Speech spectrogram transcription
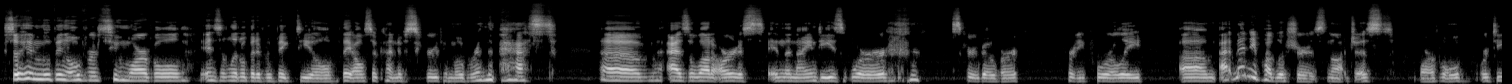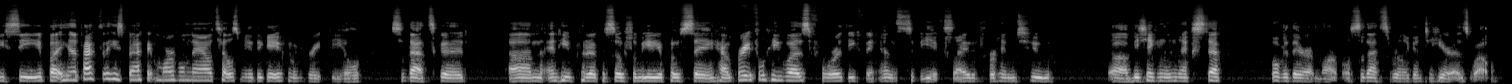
So him moving over to Marvel is a little bit of a big deal. They also kind of screwed him over in the past, um, as a lot of artists in the 90s were screwed over pretty poorly um, at many publishers, not just Marvel or DC. But the fact that he's back at Marvel now tells me they gave him a great deal, so that's good. Um, and he put up a social media post saying how grateful he was for the fans to be excited for him to uh, be taking the next step over there at Marvel. So that's really good to hear as well.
